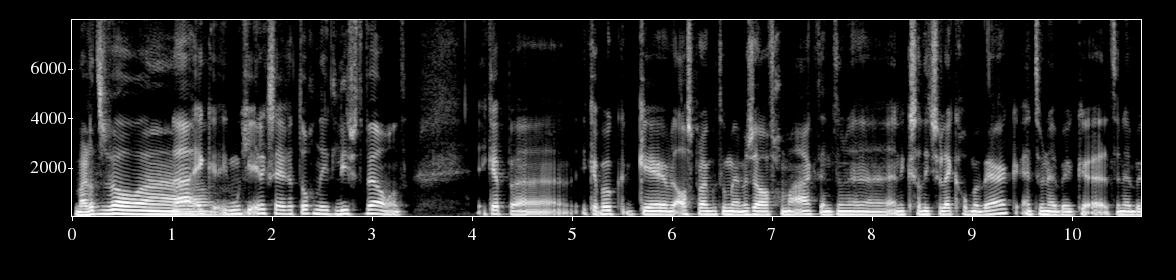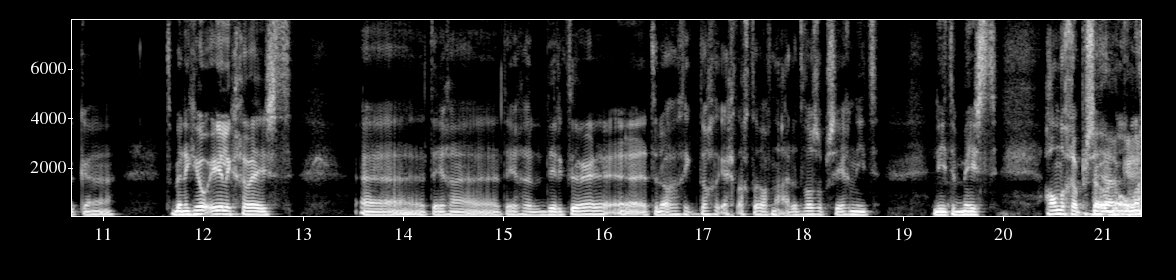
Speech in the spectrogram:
Maar dat is wel... nou, ik, ik moet je eerlijk zeggen, toch niet liefst wel. Want ik heb, eh, ik heb ook een keer de afspraak toen met mezelf gemaakt. En, toen, eh, en ik zat niet zo lekker op mijn werk. En toen, heb ik, eh, toen, heb ik, toen ben ik heel eerlijk geweest tegen, tegen de directeur. Toen dacht ik, dacht ik echt achteraf, nou, dat was op zich niet, niet de meest handige persoon Ja, om,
